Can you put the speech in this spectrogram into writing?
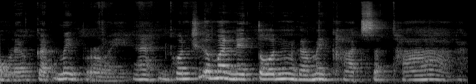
งแล้วกัดไม่ปล่อยนะคนเชื่อมั่นในตนค่ะไม่ขาดศรัทธาค่ะ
